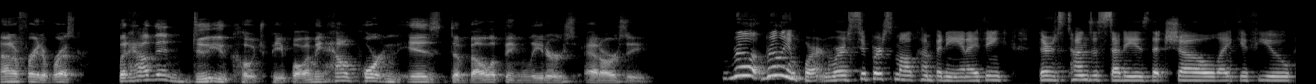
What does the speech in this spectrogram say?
not afraid of risk. But how then do you coach people? I mean how important is developing leaders at rz real really important. We're a super small company and i think there's tons of studies that show like if you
